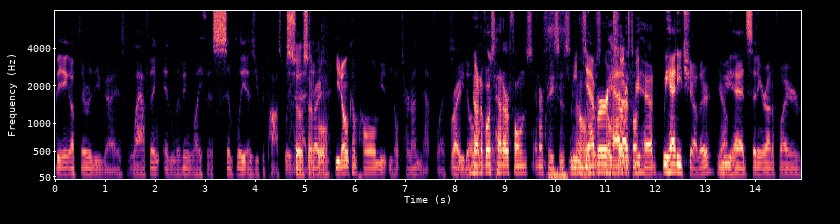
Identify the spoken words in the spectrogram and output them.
being up there with you guys, laughing and living life as simply as you could possibly. so imagine. simple. You don't come home. You, you don't turn on Netflix. Right. You don't, None of us had our phones in our faces. We So never no had our settings to be phone- had. We had each other. Yeah. We had sitting around a fire,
